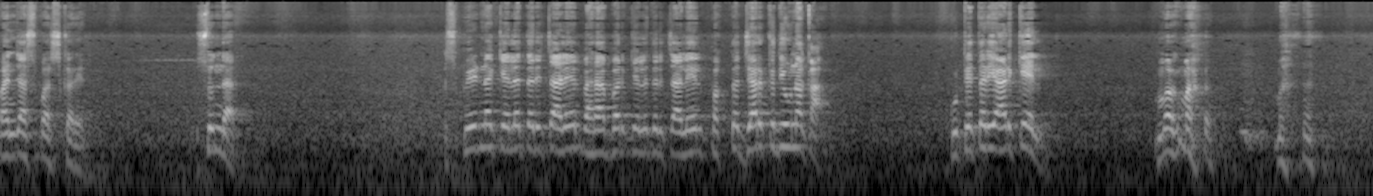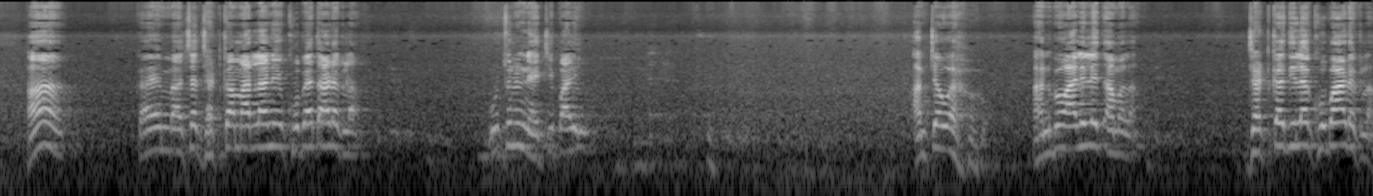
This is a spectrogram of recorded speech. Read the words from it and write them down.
पंजा स्पर्श करेल. सुंदर. स्पीडनं केलं तरी चालेल भराभर केलं तरी चालेल फक्त जर्क देऊ नका. कुठेतरी अडकेल. मग मग हां? काय असा झटका मारला आणि खोब्यात अडकला? उचलून न्यायची पाळी? आमच्या अनुभव आलेले आहेत आम्हाला. झटका दिला खोबा अडकला.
